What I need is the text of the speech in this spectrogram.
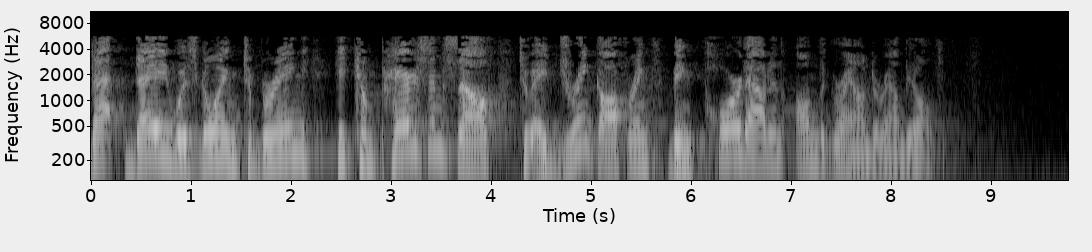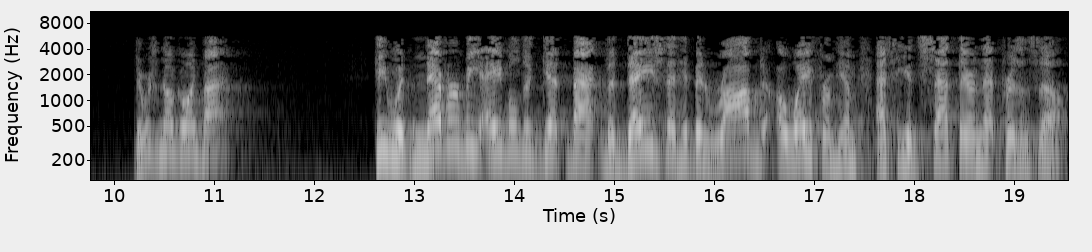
that day was going to bring, he compares himself to a drink offering being poured out in, on the ground around the altar. There was no going back. He would never be able to get back the days that had been robbed away from him as he had sat there in that prison cell.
